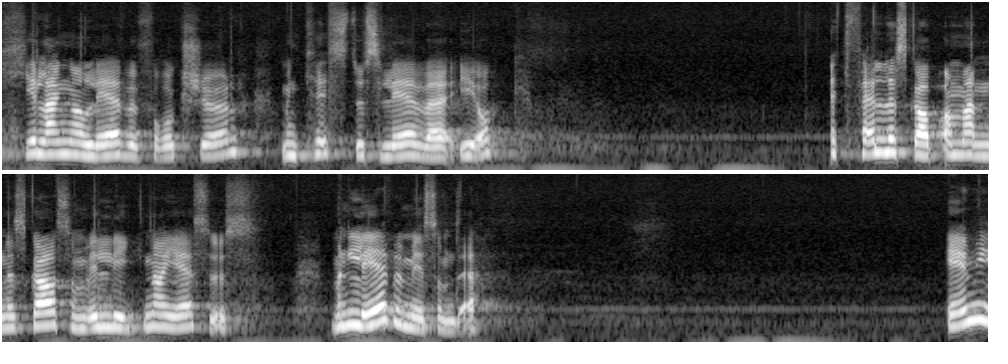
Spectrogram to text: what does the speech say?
ikke lenger lever for oss sjøl, men Kristus lever i oss. Et fellesskap av mennesker som vil ligne Jesus. Men lever vi som det? Er vi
